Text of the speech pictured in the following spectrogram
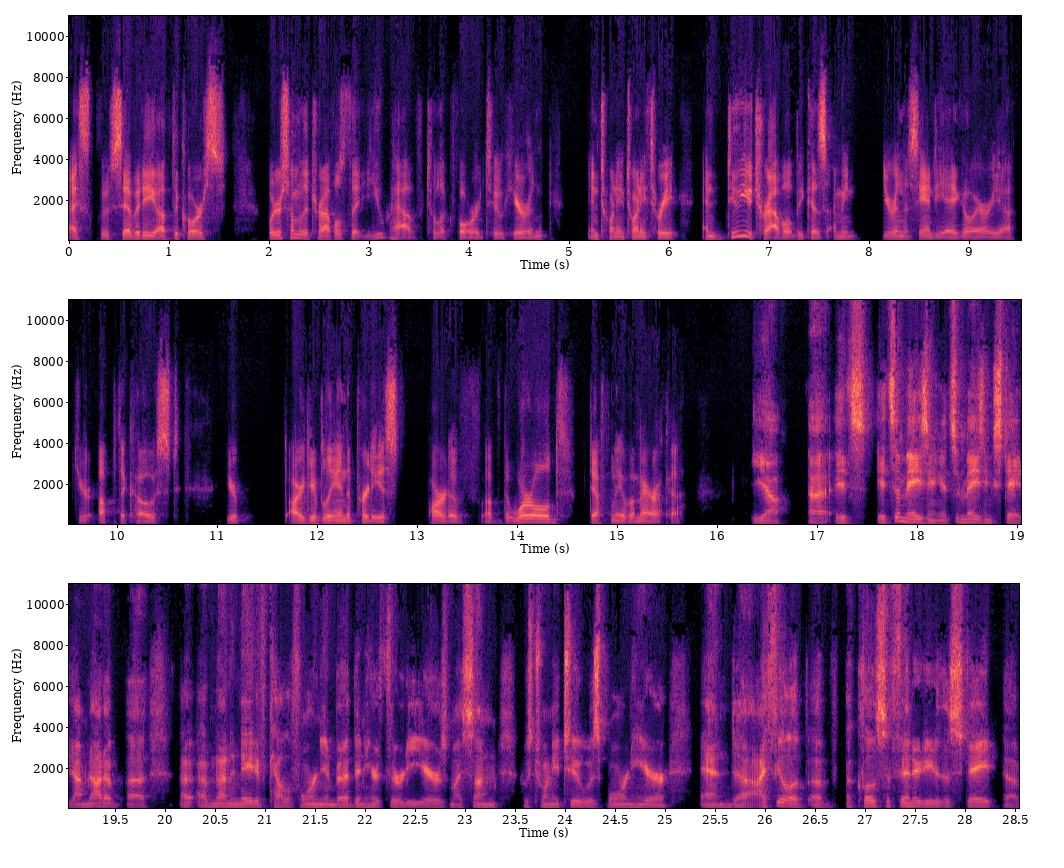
exclusivity of the course. What are some of the travels that you have to look forward to here in in 2023? And do you travel? Because I mean, you're in the San Diego area, you're up the coast, you're arguably in the prettiest part of of the world, definitely of America. Yeah, uh, it's it's amazing. It's an amazing state. I'm not a I'm not a native Californian, but I've been here 30 years. My son, who's 22, was born here, and uh, I feel a, a, a, close affinity to the state. Uh,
